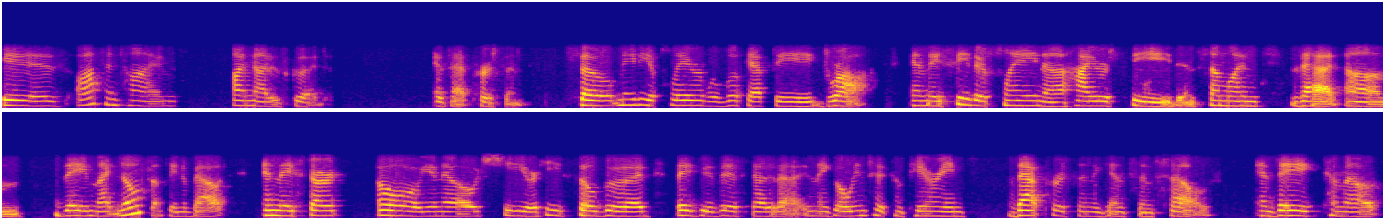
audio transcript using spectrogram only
is oftentimes I'm not as good as that person. So maybe a player will look at the draw and they see they're playing a higher seed and someone that um, they might know something about, and they start oh, you know, she or he's so good, they do this, da da da, and they go into comparing that person against themselves, and they come out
